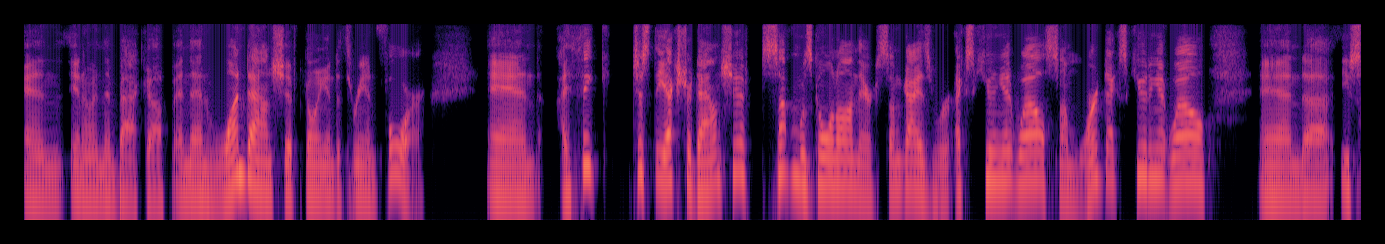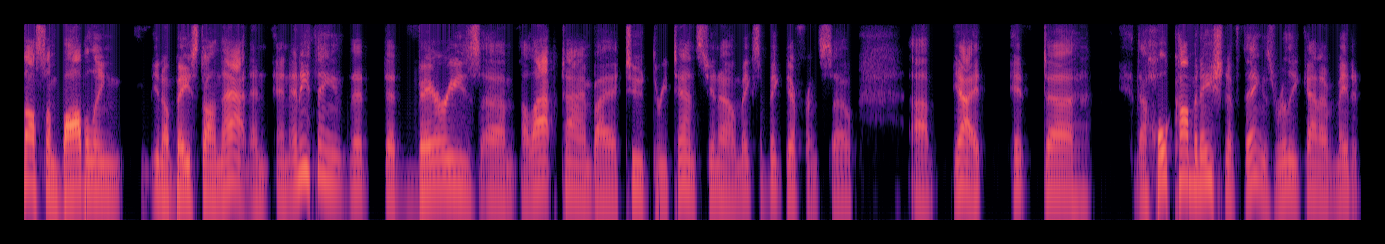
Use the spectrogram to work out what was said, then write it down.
and you know, and then back up, and then one downshift going into three and four. And I think just the extra downshift, something was going on there. Some guys were executing it well, some weren't executing it well. And uh, you saw some bobbling, you know, based on that. And and anything that that varies um, a lap time by two, three tenths, you know, makes a big difference. So uh, yeah, it it uh, the whole combination of things really kind of made it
